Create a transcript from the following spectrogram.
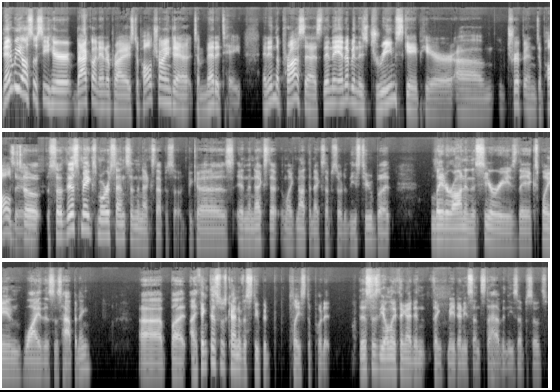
Then we also see here back on Enterprise, T'Pol trying to to meditate, and in the process, then they end up in this dreamscape here. Um, Trip and T'Pol do. So so this makes more sense in the next episode because in the next like not the next episode of these two, but later on in the series they explain why this is happening. Uh, but I think this was kind of a stupid place to put it. This is the only thing I didn't think made any sense to have in these episodes,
